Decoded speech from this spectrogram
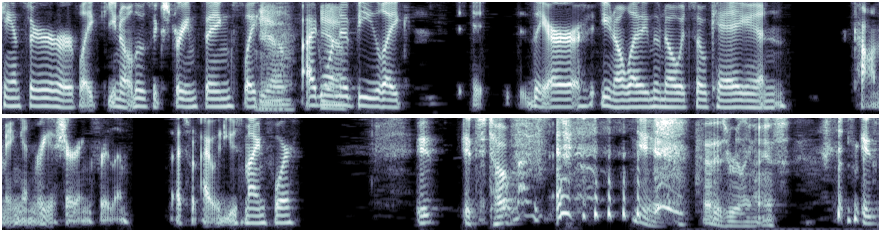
cancer or like you know those extreme things. Like, Yeah. I'd Yeah. want to be like it- there, you know, letting them know it's okay and calming and reassuring for them. That's what I would use mine for. it it's tough yeah that is really nice it,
